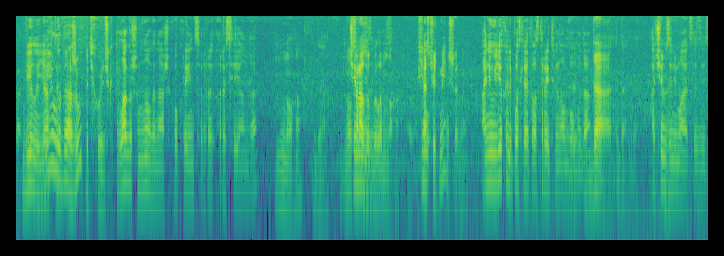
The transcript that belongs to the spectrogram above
а, Виллы, яхты. виллы, да, живут потихонечку. В Лагуше много наших украинцев, ро- россиян, да? Много, да. Ну, Чем сразу было много. Сейчас Ну, чуть меньше, но... Они уехали после этого строительного бомба, да? Да, да, да. А чем занимаются здесь?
